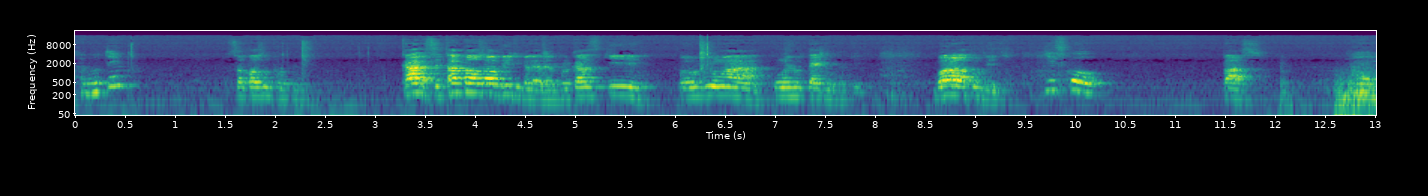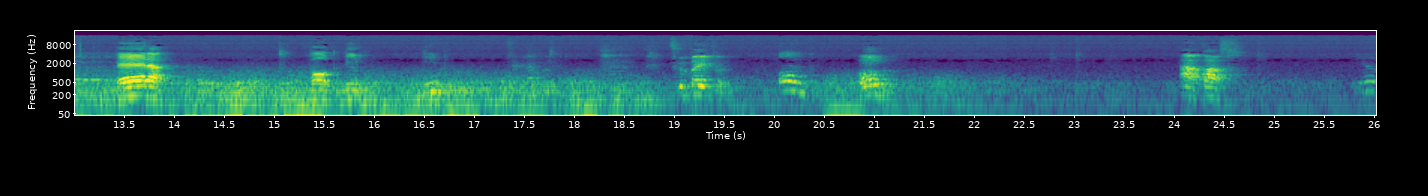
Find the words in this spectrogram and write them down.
Acabou o tempo. Só pausa um pouco. Cara, você tá pausar o vídeo, galera, é por causa que houve uma, um erro técnico aqui. Bora lá pro vídeo. Disco. Passo. É, Pera! Volta, bimbo. Limpo. Tá gravando. Desculpa aí, Tony. ombro. Ombro. Ah, passo. Eu-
